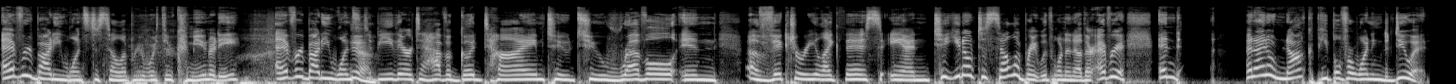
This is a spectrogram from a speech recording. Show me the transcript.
everybody wants to celebrate with their community. Everybody wants Yeah. to be there to have a good time, to to revel in a victory like this, and to you know to celebrate with one another. Every and and I don't knock people for wanting to do it,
